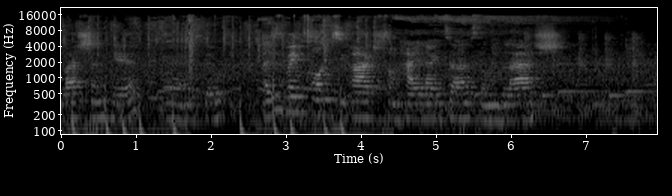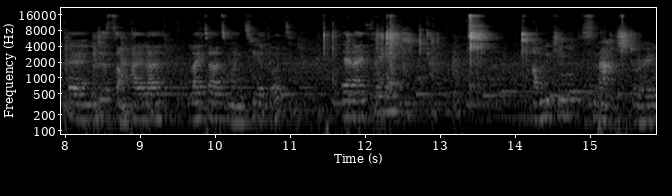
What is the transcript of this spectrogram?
Blushing here and so I just went on to add some highlighter some blush and just some highlighter to my tear dot and I think I'm looking snatched already.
